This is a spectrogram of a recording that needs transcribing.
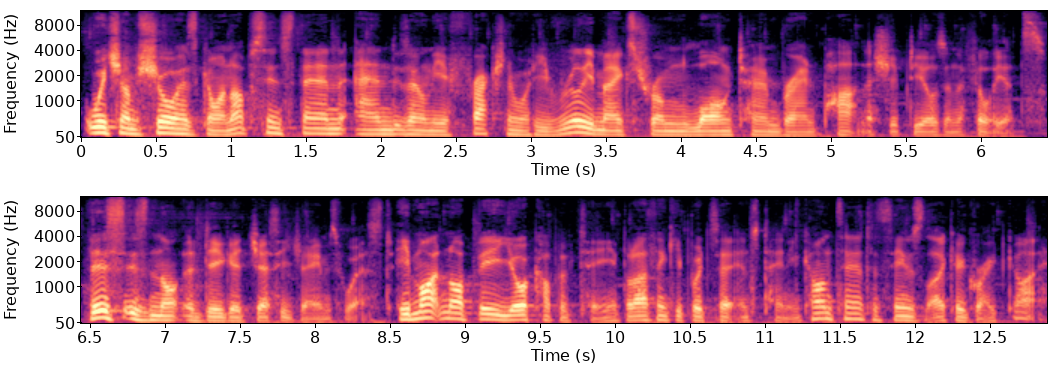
which I'm sure has gone up since then and is only a fraction of what he really makes from long-term brand partnership deals and affiliates. This is not a dig at Jesse James West. He might not be your cup of tea, but I think he puts out entertaining content and seems like a great guy.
